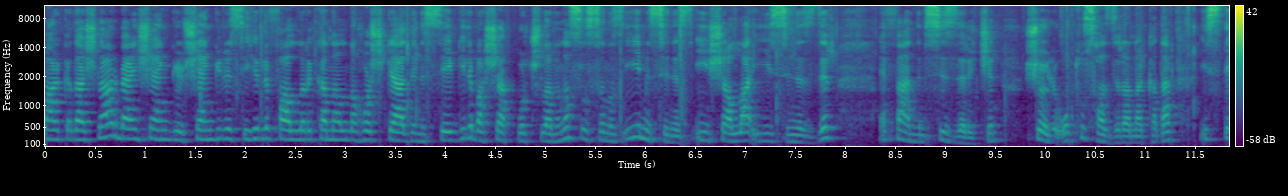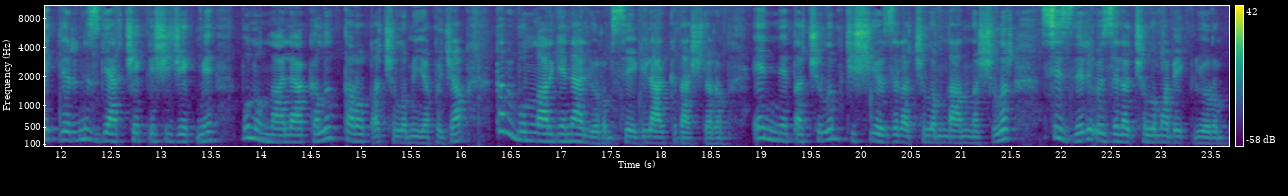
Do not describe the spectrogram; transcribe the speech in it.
arkadaşlar ben Şengül. Şengül'ün Sihirli Falları kanalına hoş geldiniz. Sevgili Başak Burçları nasılsınız? İyi misiniz? İnşallah iyisinizdir. Efendim sizler için şöyle 30 Haziran'a kadar istekleriniz gerçekleşecek mi? Bununla alakalı tarot açılımı yapacağım. Tabi bunlar genel yorum sevgili arkadaşlarım. En net açılım kişi özel açılımda anlaşılır. Sizleri özel açılıma bekliyorum.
